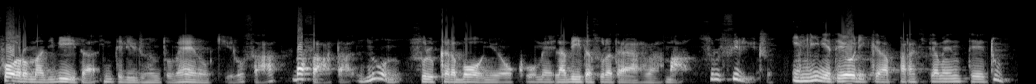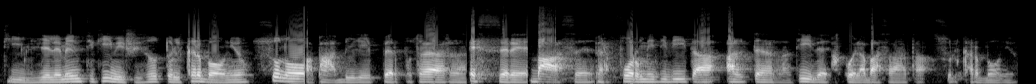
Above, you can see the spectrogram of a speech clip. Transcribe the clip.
forma di vita, intelligente o meno, chi lo sa, basata non sul carbonio come la vita sulla Terra, ma sul silicio. In linea teorica praticamente tutti gli elementi chimici sotto il carbonio sono capabili per poter essere base per forme di vita alternative a quella basata sul carbonio.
